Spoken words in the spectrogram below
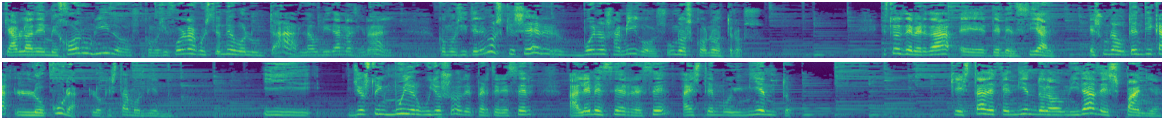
que habla de mejor unidos, como si fuera una cuestión de voluntad, la unidad nacional, como si tenemos que ser buenos amigos unos con otros. Esto es de verdad eh, demencial, es una auténtica locura lo que estamos viendo. Y yo estoy muy orgulloso de pertenecer al MCRC, a este movimiento que está defendiendo la unidad de España.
